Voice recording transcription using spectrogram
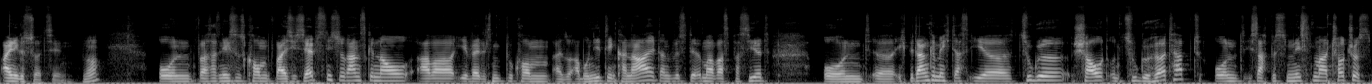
einiges zu erzählen. Ne? Und was als nächstes kommt, weiß ich selbst nicht so ganz genau, aber ihr werdet es mitbekommen. Also abonniert den Kanal, dann wisst ihr immer, was passiert. Und äh, ich bedanke mich, dass ihr zugeschaut und zugehört habt. Und ich sage bis zum nächsten Mal. Ciao, tschüss.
